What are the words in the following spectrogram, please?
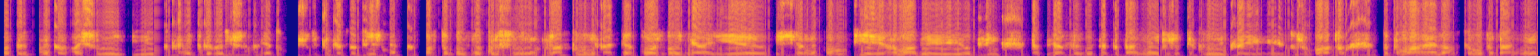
перевізника знайшли і питання буде нас комунікація кожного дня є священником тієї громади, і от він так взявся за це питання, дуже піклується і дуже багато допомагає нам в цьому питанні.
